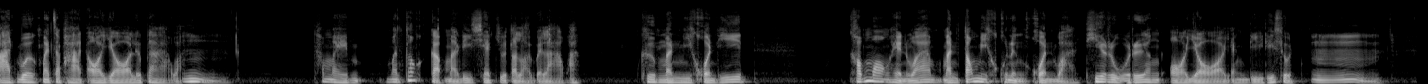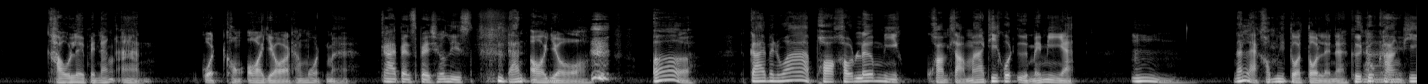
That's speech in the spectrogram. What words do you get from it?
artwork มันจะผ่านอย.หรือเปล่าวะอืมทำไมมันต้องกลับมา recheck อยู่ตลอดเวลาวะ คือมันมีคนที่เขามองเห็นว่ามันต้องมีคนหนึ่งคนว่ะที่รู้เรื่องอย.อย่างดีที่สุด อืมเขาเลยไปนั่งอ่าน กฎของออยทั้งหมดมา กลายเป็น specialist ด้านออยเออ กลายเป็นว่าพอเขาเริ่มมีความสามารถที่คนอื่นไม่มีอะ อืมนั่นแหละเขามีตัวตนเลยนะ คือใช่ทุกครั้งที่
